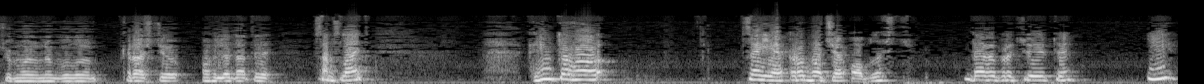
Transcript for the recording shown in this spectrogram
щоб можна було краще оглядати сам слайд. Крім того, це є робоча область, де ви працюєте, і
